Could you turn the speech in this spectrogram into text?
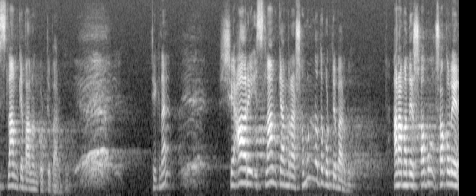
ইসলামকে পালন করতে পারব। ঠিক না? সে আর ইসলামকে আমরা সমুন্নত করতে পারব। আর আমাদের সকলের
